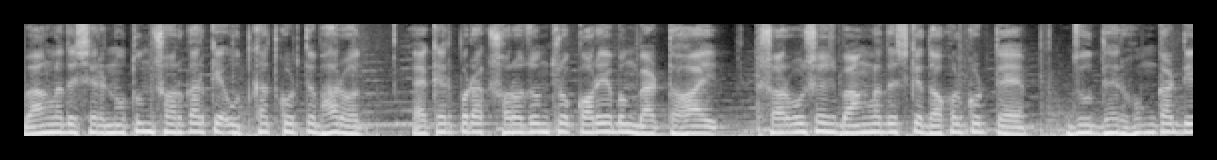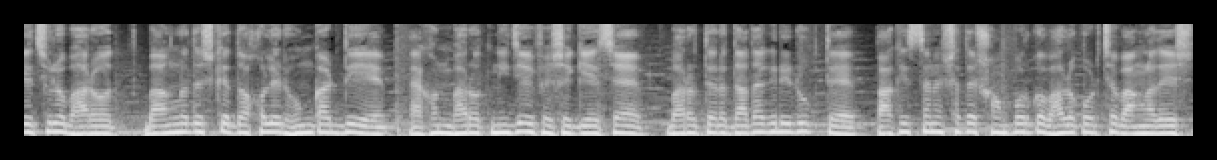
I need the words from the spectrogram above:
বাংলাদেশের নতুন সরকারকে উৎখাত করতে ভারত একের পর এক ষড়যন্ত্র করে এবং ব্যর্থ হয়। সর্বশেষ বাংলাদেশকে দখল করতে যুদ্ধের হুঙ্কার দিয়েছিল ভারত। বাংলাদেশকে দখলের হুঙ্কার দিয়ে এখন ভারত নিজেই ফেসে গিয়েছে। ভারতের দাদাগিরি রুখতে পাকিস্তানের সাথে সম্পর্ক ভালো করছে বাংলাদেশ।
